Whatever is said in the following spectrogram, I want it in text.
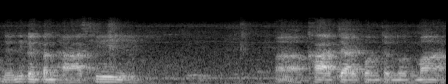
เดี๋ยวนี้เป็นปัญหาที่ คาใจคนจำนวนมาก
